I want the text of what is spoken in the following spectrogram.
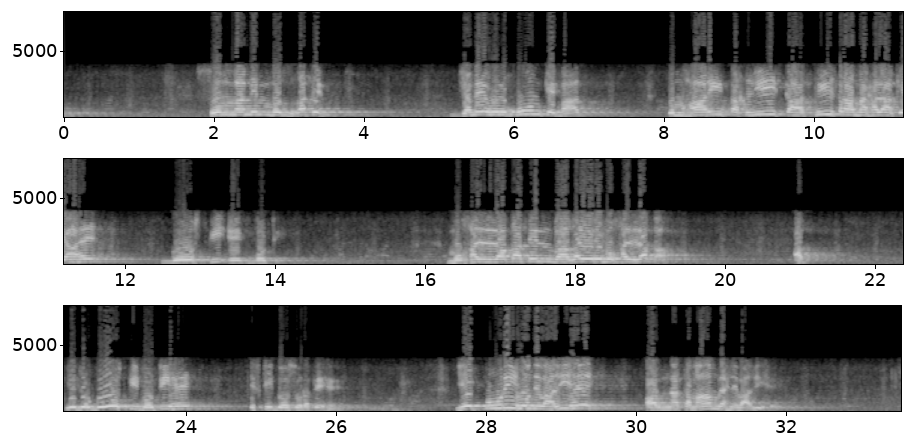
سم من مزغتن جمے ہوئے خون کے بعد تمہاری تخلیق کا تیسرا مرحلہ کیا ہے؟ گوشت کی ایک بوٹی۔ مخلقت وغیر مخلقہ۔ اب یہ جو گوشت کی بوٹی ہے، اس کی دو صورتیں ہیں۔ یہ پوری ہونے والی ہے اور نہ تمام رہنے والی ہے۔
